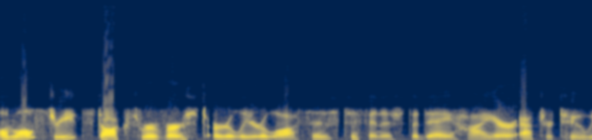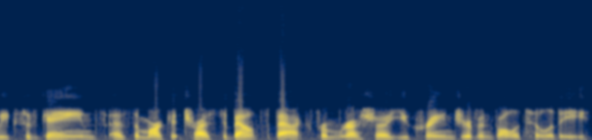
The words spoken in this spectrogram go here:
On Wall Street, stocks reversed earlier losses to finish the day higher after two weeks of gains as the market tries to bounce back from Russia-Ukraine driven volatility.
